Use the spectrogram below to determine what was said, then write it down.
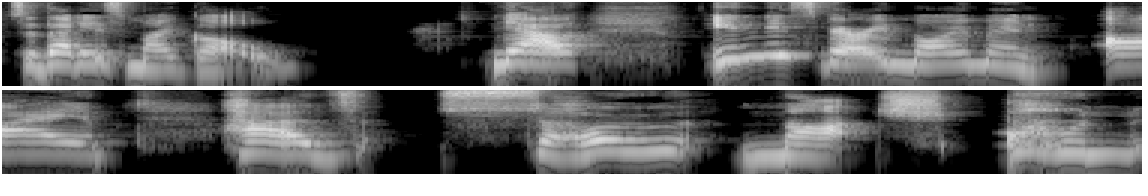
So that is my goal. Now, in this very moment, I have so much on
